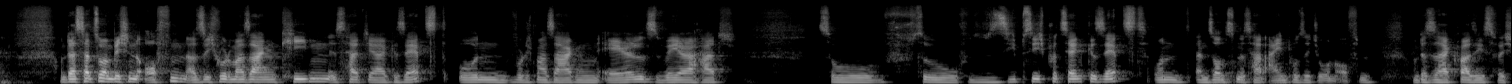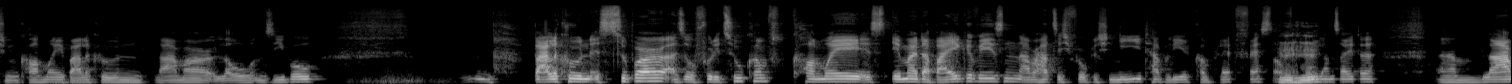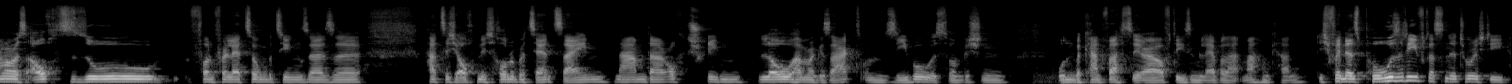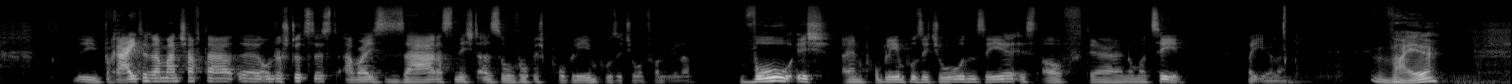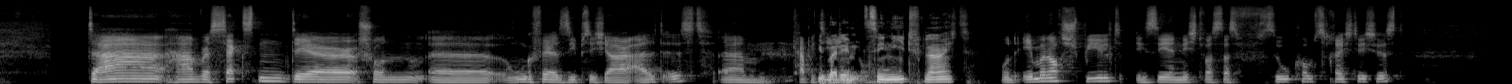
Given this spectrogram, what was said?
Und das hat so ein bisschen offen. Also ich würde mal sagen, Keaton ist halt ja gesetzt und würde ich mal sagen, Ailes wäre halt zu, zu 70 Prozent gesetzt und ansonsten ist halt eine Position offen. Und das ist halt quasi zwischen Conway, Balakun, Lama, Lowe und Sibo. Balakun ist super, also für die Zukunft. Conway ist immer dabei gewesen, aber hat sich wirklich nie etabliert, komplett fest auf mhm. der Irland-Seite. Ähm, Lama ist auch so von Verletzungen, beziehungsweise hat sich auch nicht 100% seinen Namen darauf geschrieben. Low haben wir gesagt und Sibo ist so ein bisschen unbekannt, was er auf diesem Level halt machen kann. Ich finde es positiv, dass natürlich die die Breite der Mannschaft da äh, unterstützt ist, aber ich sah das nicht als so wirklich Problemposition von Irland. Wo ich eine Problemposition sehe, ist auf der Nummer 10 bei Irland. Weil? Da haben wir Sexton, der schon äh, ungefähr 70 Jahre alt ist. Ähm, Kapitän. Über dem Zenit vielleicht. Und immer noch spielt. Ich sehe nicht, was das zukunftsträchtig ist.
